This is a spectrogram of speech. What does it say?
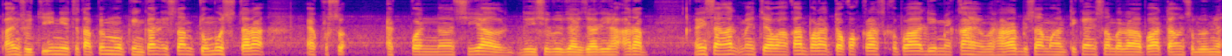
paling suci ini tetapi memungkinkan Islam tumbuh secara eksponensial di seluruh jazirah Arab ini sangat mengecewakan para tokoh keras kepala di Mekah yang berharap bisa menghentikan Islam beberapa tahun sebelumnya.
